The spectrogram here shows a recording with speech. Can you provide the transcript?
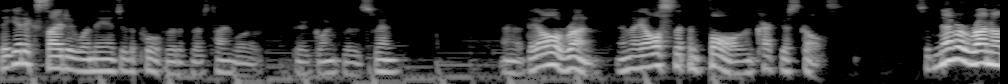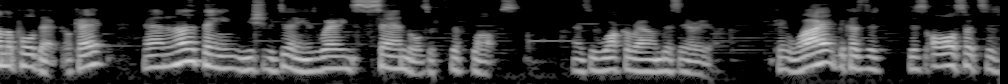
they get excited when they enter the pool for the first time or they're going for a swim. Know, they all run and they all slip and fall and crack their skulls. So never run on the pool deck, okay? And another thing you should be doing is wearing sandals or flip-flops as you walk around this area. Okay, why? Because there's, there's all sorts of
